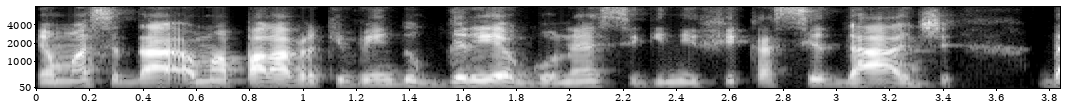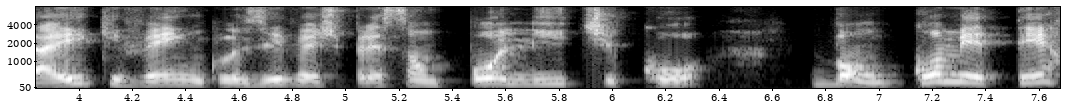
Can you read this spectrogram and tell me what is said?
é uma, cidade, é uma palavra que vem do grego, né, significa cidade. Daí que vem, inclusive, a expressão político. Bom, cometer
